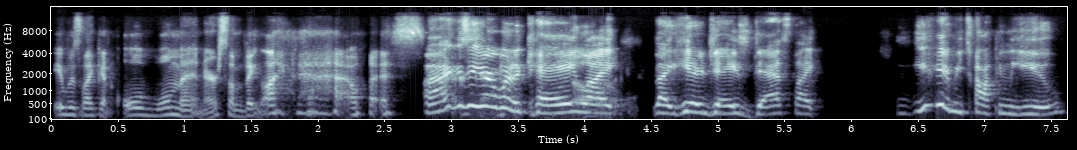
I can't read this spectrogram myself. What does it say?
it was like an old woman or something like that was I can see her with a K, like like here Jay's desk, like you hear me talking to you.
